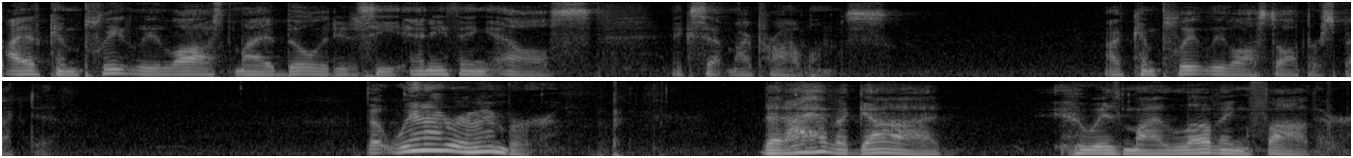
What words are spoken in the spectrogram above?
I have completely lost my ability to see anything else except my problems. I've completely lost all perspective. But when I remember that I have a God who is my loving Father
